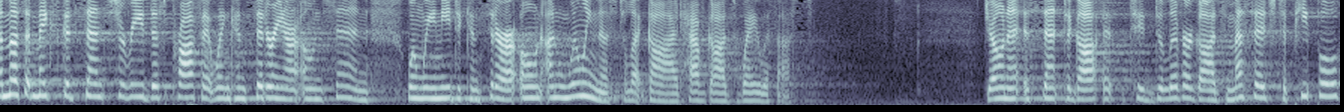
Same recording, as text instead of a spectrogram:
And thus, it makes good sense to read this prophet when considering our own sin, when we need to consider our own unwillingness to let God have God's way with us. Jonah is sent to, God, to deliver God's message to people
